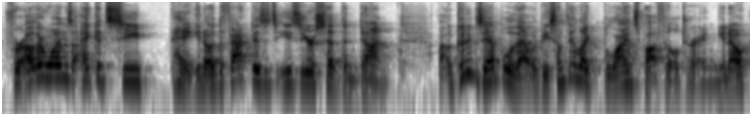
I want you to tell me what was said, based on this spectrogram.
For other ones, I could see, hey, you know, the fact is it's easier said than done. A good example of that would be something like blind spot filtering, you know?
